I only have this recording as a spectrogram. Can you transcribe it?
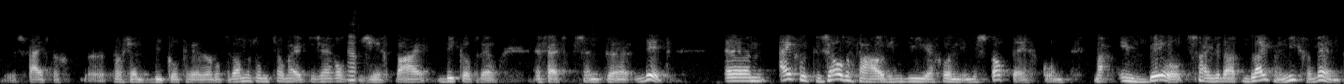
Dus 50% biculturele Rotterdammers, om het zo maar even te zeggen. Of zichtbaar bicultureel. En 50% uh, wit. Um, eigenlijk dezelfde verhouding die je gewoon in de stad tegenkomt. Maar in beeld zijn we daar blijkbaar niet gewend.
